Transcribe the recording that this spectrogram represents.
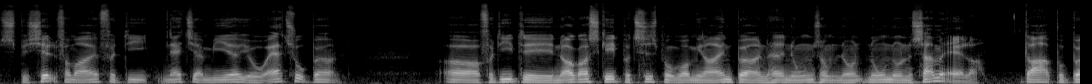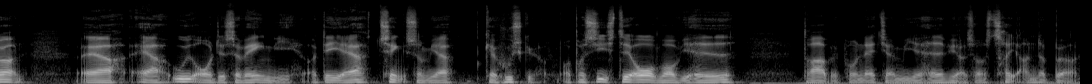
speciel for mig, fordi Nadia og Mia jo er to børn, og fordi det nok også skete på et tidspunkt, hvor mine egne børn havde nogen som nogenlunde samme alder. Drab på børn er, er ud over det sædvanlige, og det er ting, som jeg kan huske. Og præcis det år, hvor vi havde drabet på Nadja og Mia, havde vi altså også tre andre børn.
